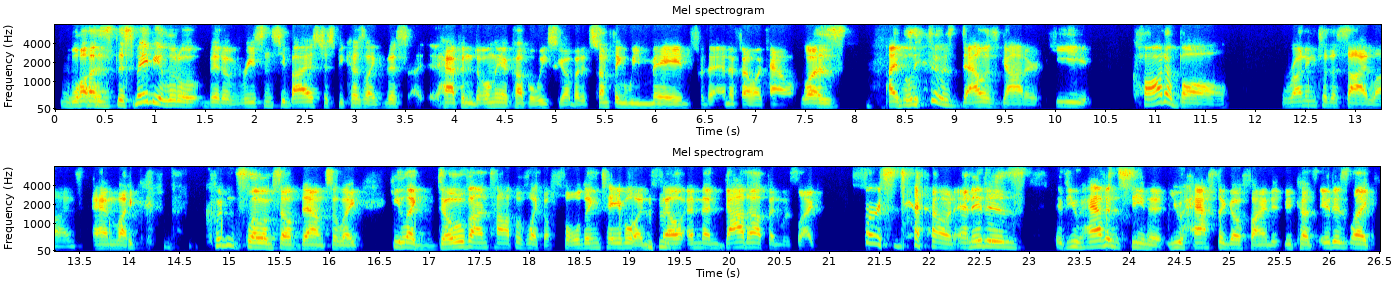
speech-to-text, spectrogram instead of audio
was this may be a little bit of recency bias just because like this happened only a couple weeks ago, but it's something we made for the NFL account was I believe it was Dallas Goedert. He caught a ball running to the sidelines and like couldn't slow himself down. So like he like dove on top of like a folding table and fell and then got up and was like first down. And it is if you haven't seen it, you have to go find it because it is like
